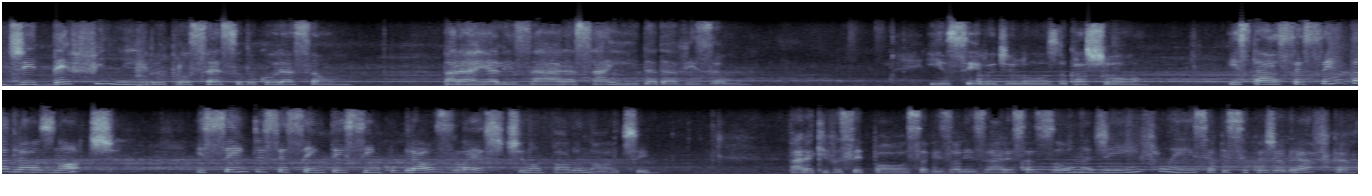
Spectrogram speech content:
de definir o processo do coração para realizar a saída da visão e o selo de luz do cachorro está a 60 graus norte e 165 graus leste no Polo Norte. Para que você possa visualizar essa zona de influência psicogeográfica,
